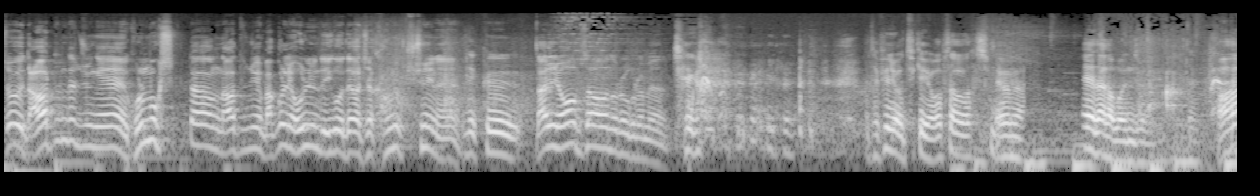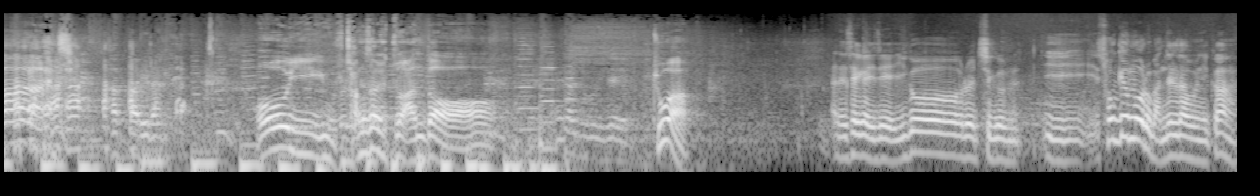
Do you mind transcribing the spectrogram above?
저기 나왔던 데 중에 골목식당 나왔던 중에 막걸리 어울리는데 이거 내가 진짜 강력 추천이네. 근데 그 나는 영업사원으로 그러면 제가 대표님 어떻게 영업사원 하시면 에다가 먼저 아, 나 참. 닭발이랑 어, 이 장사할 줄 안다. 좋아. 근데 제가 이제 이거를 지금 이 소규모로 만들다 보니까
